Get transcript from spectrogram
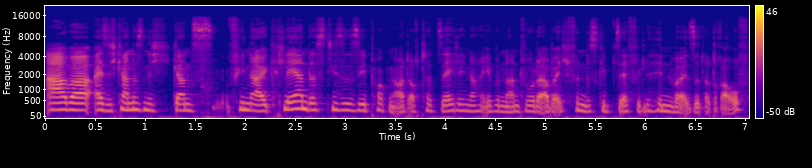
Aber, also ich kann es nicht ganz final klären, dass diese Seepockenart auch tatsächlich nach ihr benannt wurde. Aber ich finde, es gibt sehr viele Hinweise darauf.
